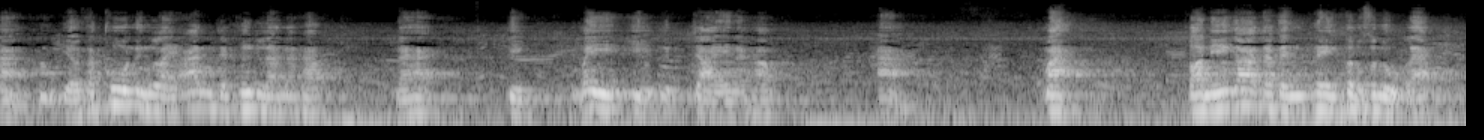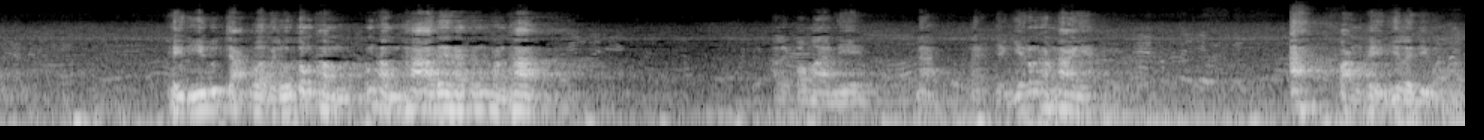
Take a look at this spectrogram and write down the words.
อะเดี๋ยวสักครู่หนึ่งไลอันจะขึ้นแล้วนะครับนะฮะอีกไม่กี่อึดใจนะครับอะมาตอนนี้ก็จะเป็นเพลงสนุกๆแล้ว เพลงนี้รู้จักเปล่าไม่รู้ต้องทำต้องทำท่าด้วยนะต้องทำท่าอะไรประมาณนี้นะนะอย่างนี้ต้องทำท่าอย่างเงี้ยอะฟังเพลงนี้เลยดีกว่าครับ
